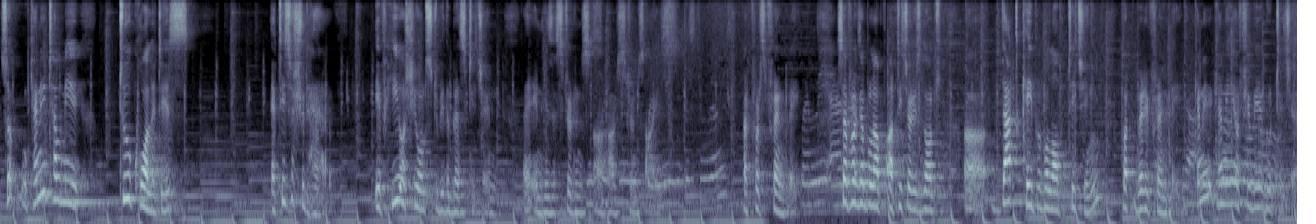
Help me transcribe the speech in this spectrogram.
so can you tell me two qualities a teacher should have if he or she wants to be the best teacher in, in his students or should her students eyes with the students, at first friendly so for example our, our teacher is not uh, that capable of teaching but very friendly Yeah. can he can he or she be a good teacher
